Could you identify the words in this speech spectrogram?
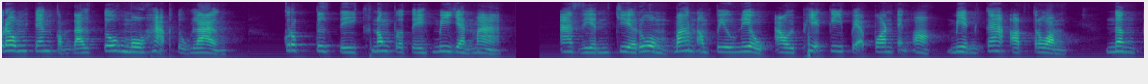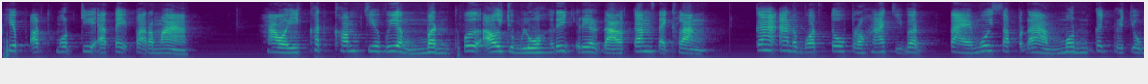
ព្រមទាំងកម្ដៅទោសមោហៈផ្ទុះឡើង គ្រប់ទិសទីក្នុងប្រទេសមីយ៉ាន់ម៉ាអាស៊ានជារួមបានអំពាវនាវឲ្យភាគីពាក់ព័ន្ធទាំងអស់មានការអត់ទ្រាំនិងភាពអត់ធ្មត់ជាអតិបរមា ហើយខិតខំជៀសវាងមិនធ្វើឲ្យចំនួនរីករាលដាលកាន់តែខ្លាំង ការអនុវត្តទោសប្រហារជីវិត តែមួយសប្តាហ៍មុនកិច្ចប្រជុំ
